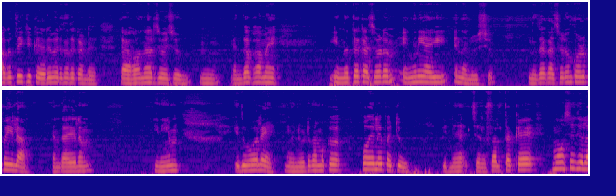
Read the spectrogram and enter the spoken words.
അകത്തേക്ക് കയറി വരുന്നത് കണ്ട് രാഘവൻ നായർ ചോദിച്ചു എന്താ ഭാമേ? ഇന്നത്തെ കച്ചവടം എങ്ങനെയായി? എന്ന് അന്വേഷിച്ചു. ഇന്നത്തെ കച്ചവടം കുഴപ്പമില്ല. എന്തായാലും ഇനിയും ഇതുപോലെ മുന്നോട്ട് നമുക്ക് പോയാലേ പറ്റൂ. പിന്നെ ചില സ്ഥലത്തൊക്കെ മോശം ചില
